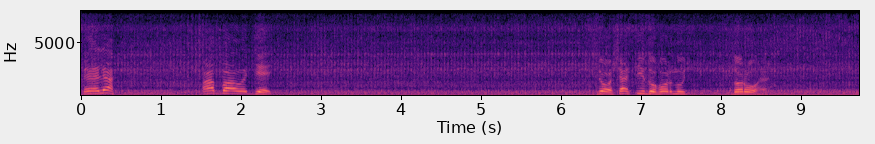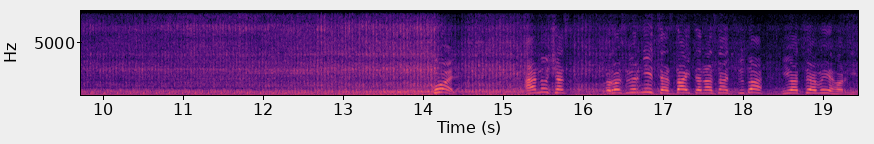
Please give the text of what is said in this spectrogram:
Теля. Обалдеть. Все, зараз їду горнуть дороги. Коля, а ну зараз розверніться, здайте назад сюди і оце вигорніть.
